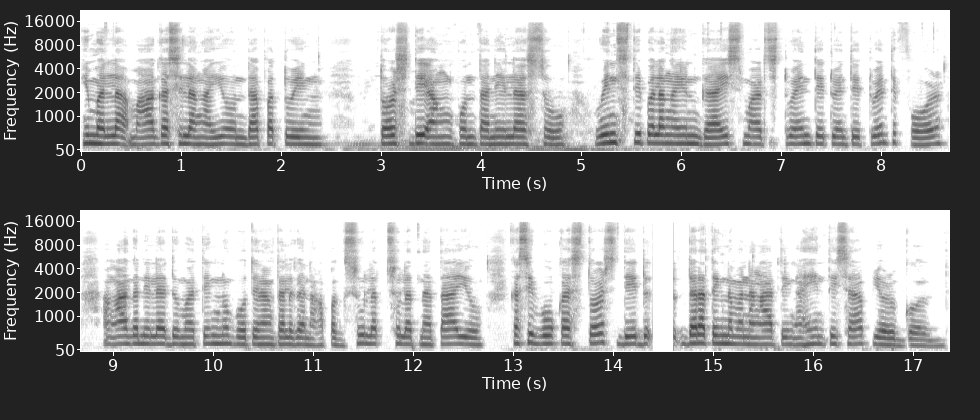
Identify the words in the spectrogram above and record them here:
himala, maaga sila ngayon. Dapat tuwing Thursday ang punta nila. So, Wednesday pala ngayon guys, March 20, 2024. Ang aga nila dumating, no? Buti lang talaga nakapagsulat-sulat na tayo. Kasi bukas Thursday, darating naman ang ating ahinti sa Pure Gold.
